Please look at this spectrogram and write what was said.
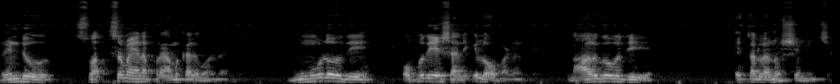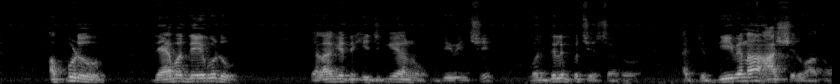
రెండు స్వచ్ఛమైన ప్రేమ కలిగి ఉండండి. మూడవది ఉపదేశానికి లోబడండి. నాలుగవది ఇతరులను క్షమించండి. అప్పుడు దేవదేవుడు ఎలాగైతే హిజ్కియాను దీవించి వర్ధిలింపు చేశాడో అట్టి దీవెన ఆశీర్వాదం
